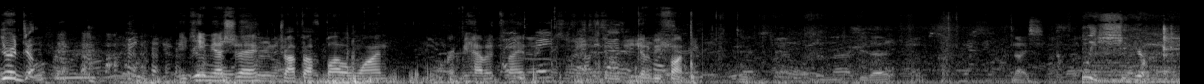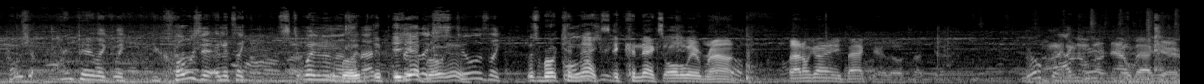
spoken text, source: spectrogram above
You're a He came yesterday, dropped off a bottle of wine. We're gonna be having it tonight. It's gonna, gonna be fun. Do that. Nice. Holy shit, your how is your arm there? Like like you close it and it's like st- wait no no no, Bro, no it- back. it- It's yeah, like, bro, yeah. Still is like this bro, it connects. bulging. It connects all the way around. Oh. But I don't got any back here though, so that's good. no back here. No back here.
